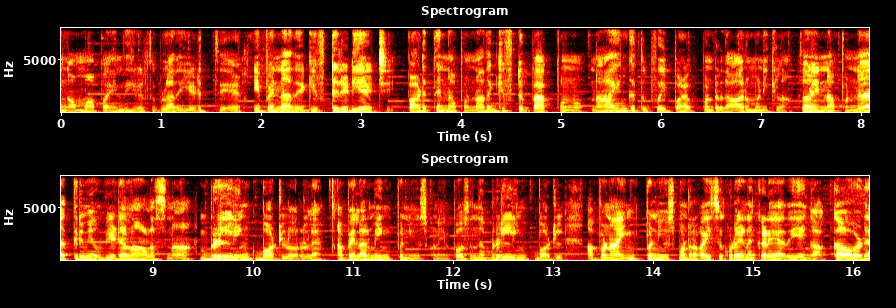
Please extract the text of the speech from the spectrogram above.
எங்கள் அம்மா அப்பா எந்திரிக்கிறதுக்குள்ளே அதை எடுத்து இப்போ என்ன அது கிஃப்ட் ரெடி ஆயிடுச்சு. இப்போ அடுத்து என்ன பண்ணோம் அதை கிஃப்ட் பேக் பண்ணோம் நான் எங்கத்து போய் பேக் பண்ணுறது ஆறு மணிக்கெலாம் ஸோ நான் என்ன பண்ணேன்? திரும்பி வீடெல்லாம் அலசினா பிரில் இங்க் பாட்டில் வரும்ல அப்போ எல்லாருமே இங்க் பண்ணி யூஸ் பண்ணியிருப்போம். ஸோ இந்த பிரில் இங்க் பாட்டில் அப்போ நான் இங்க் பண்ணி யூஸ் பண்ணுற வயசு கூட எனக்கு கிடையாது. எங்கள் அக்காவோட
